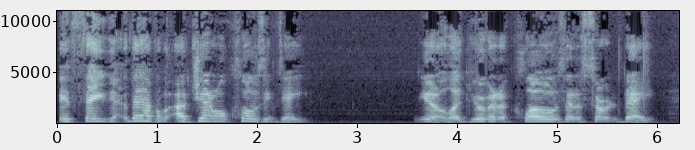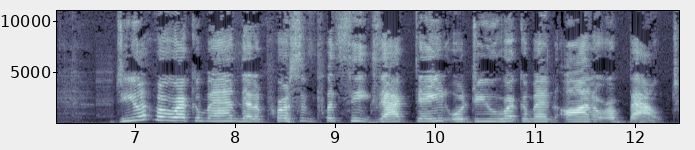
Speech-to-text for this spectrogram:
if they they have a, a general closing date, you know, like you're going to close at a certain date. Do you ever recommend that a person puts the exact date, or do you recommend on or about?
